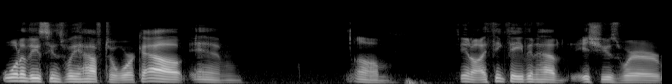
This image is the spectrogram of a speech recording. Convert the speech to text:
one of these things we have to work out and um, you know, I think they even have issues where,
